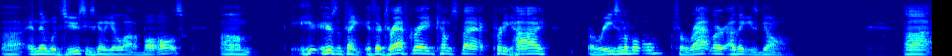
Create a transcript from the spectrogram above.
Uh, and then with Juice, he's going to get a lot of balls. Um, here, here's the thing: if their draft grade comes back pretty high or reasonable for Rattler, I think he's gone. Uh,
